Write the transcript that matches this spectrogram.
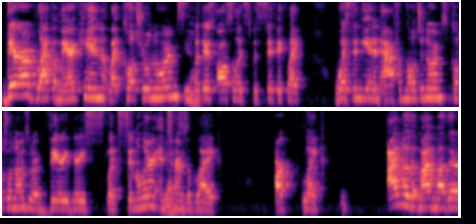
there are Black American like cultural norms, Yeah. but there's also like specific like West Indian and African culture norms, cultural norms that are very very like similar in Yes. terms of like our like. I know that my mother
